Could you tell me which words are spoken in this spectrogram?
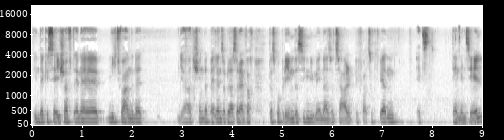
in der Gesellschaft eine nicht vorhandene ja, Gender Balance, aber du hast halt einfach das Problem, dass irgendwie Männer sozial bevorzugt werden, jetzt tendenziell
